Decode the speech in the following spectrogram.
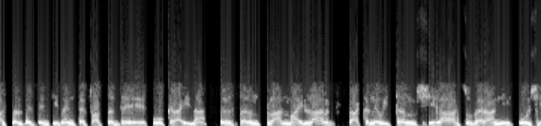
astfel de sentimente față de Ucraina, însă în plan mai larg, dacă ne uităm și la suveranismul și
